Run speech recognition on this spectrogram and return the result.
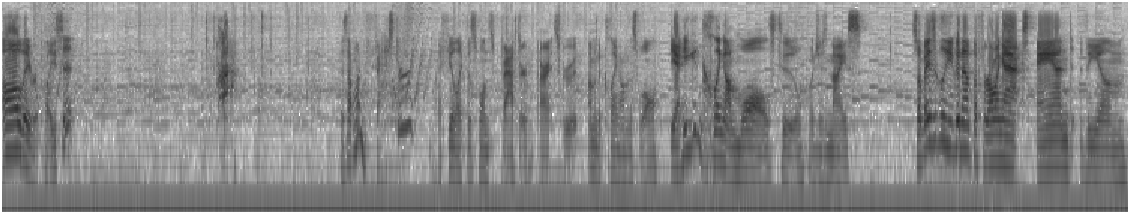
Oh, they replace it? Is that one faster? I feel like this one's faster. Alright, screw it. I'm gonna cling on this wall. Yeah, he can cling on walls, too, which is nice. So basically, you can have the throwing axe and the, um...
